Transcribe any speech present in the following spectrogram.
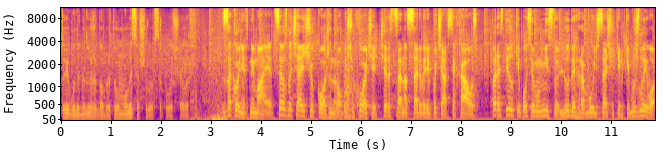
тобі буде не дуже добре. Тому молися, щоб все вийшло. Законів немає. Це означає, що кожен робить, що хоче. Через це на сервері почався хаос. Перестрілки по всьому місту, люди грабують все, що тільки можливо.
